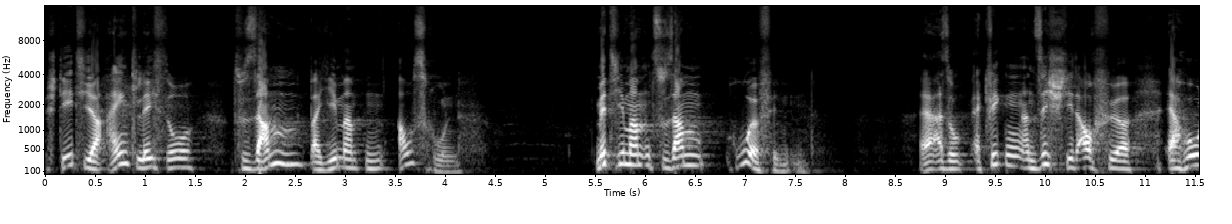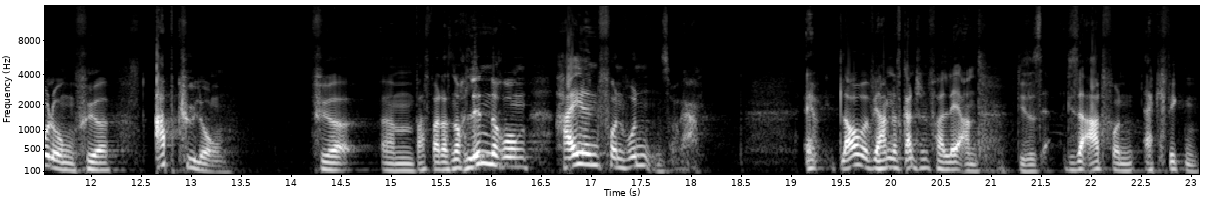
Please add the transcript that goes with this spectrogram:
steht hier eigentlich so zusammen bei jemandem ausruhen. Mit jemandem zusammen Ruhe finden. Ja, also erquicken an sich steht auch für Erholung, für Abkühlung, für, ähm, was war das noch, Linderung, Heilen von Wunden sogar. Ich glaube, wir haben das ganz schön verlernt, dieses, diese Art von Erquicken.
